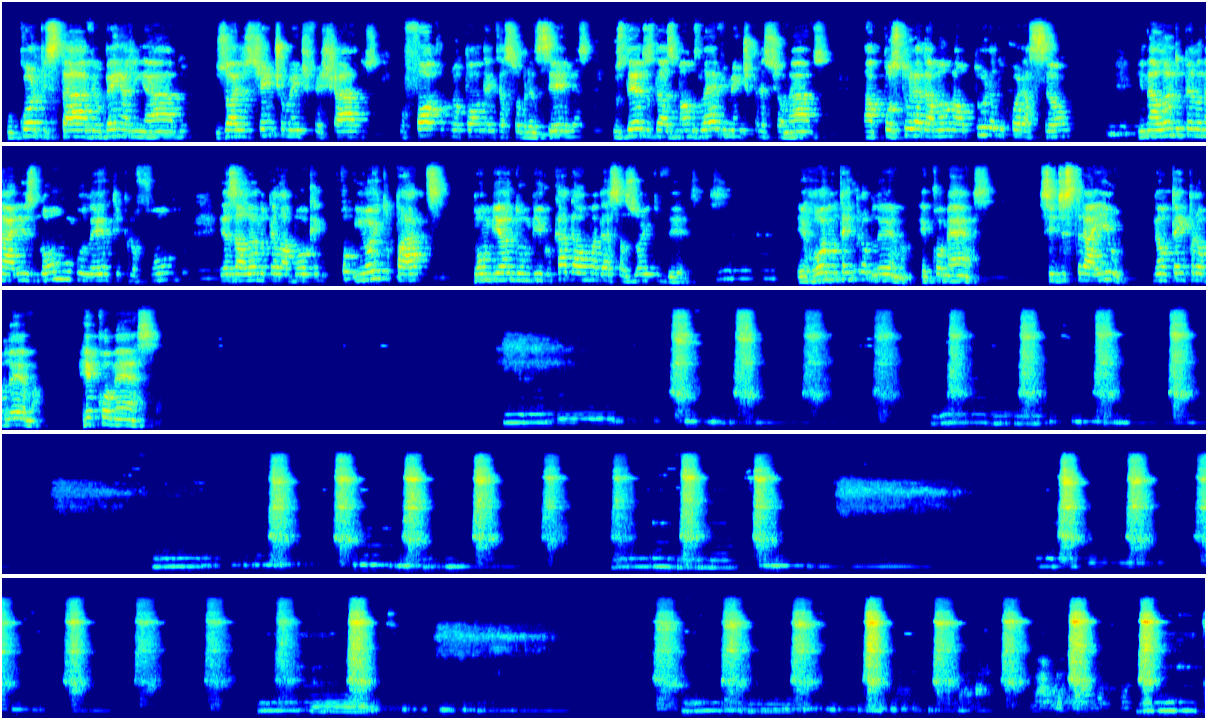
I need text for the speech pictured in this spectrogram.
O corpo estável, bem alinhado, os olhos gentilmente fechados, o foco no ponto entre as sobrancelhas, os dedos das mãos levemente pressionados, a postura da mão na altura do coração, Inalando pelo nariz longo, lento e profundo, exalando pela boca em oito partes, bombeando o umbigo cada uma dessas oito vezes. Errou, não tem problema, recomeça. Se distraiu, não tem problema, recomeça.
